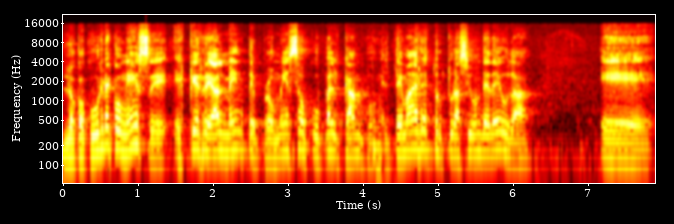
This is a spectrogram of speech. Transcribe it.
lo que ocurre con ese es que realmente promesa ocupa el campo. En el tema de reestructuración de deuda, eh,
